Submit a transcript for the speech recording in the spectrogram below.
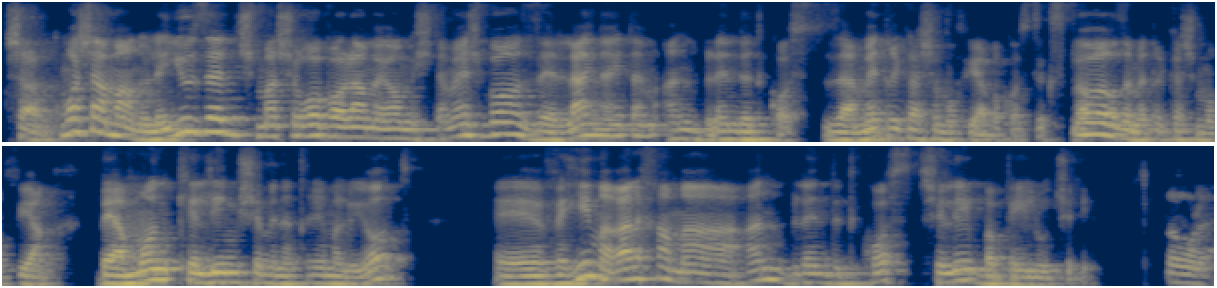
עכשיו, כמו שאמרנו, ל-usage, מה שרוב העולם היום משתמש בו זה line item unblended cost, זה המטריקה שמופיעה ב-cost explorer, זה מטריקה שמופיעה בהמון כלים שמנטרים עלויות, והיא מראה לך מה ה-unblended cost שלי בפעילות שלי. מעולה.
